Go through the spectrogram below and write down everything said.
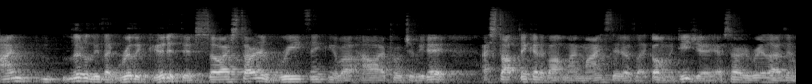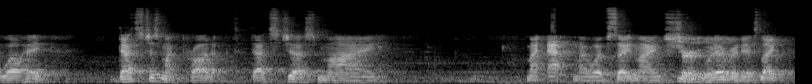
I'm literally like really good at this. So I started rethinking about how I approach every day. I stopped thinking about my mindset of like, oh, I'm a DJ. I started realizing, well, hey, that's just my product. That's just my my app, my website, my shirt, whatever it is. Like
